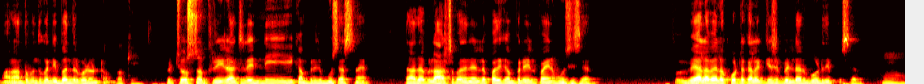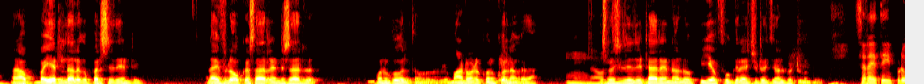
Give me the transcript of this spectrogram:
మనం అంతకుముందు కొన్ని ఇబ్బందులు పడి ఉంటాం. ఓకే ఇప్పుడు చూస్తున్న ఫ్రీ లాంచ్లు ఎన్ని కంపెనీలు మూసేస్తున్నాయి. దాదాపు లాస్ట్ పది నెలలు పది కంపెనీల పైన మూసేశారు. వేల వేల కోట్లు కలెక్ట్ చేసి బిల్డర్ బోర్డు తిప్పేశారు. మరి ఆ బయర్ల తాలూకు పరిస్థితి ఏంటి? లైఫ్లో ఒక్కసారి రెండు సార్లు కొనుక్కోగలుగుతాం. మాట మాట కొనుక్కోలేం కదా. ఎస్పెషల్లీ రిటైర్ అయిన వాళ్ళు పిఎఫ్ గ్రాడ్యుయేట్ వచ్చిన వాళ్ళు పెట్టుకుంటారు. సార్ అయితే ఇప్పుడు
